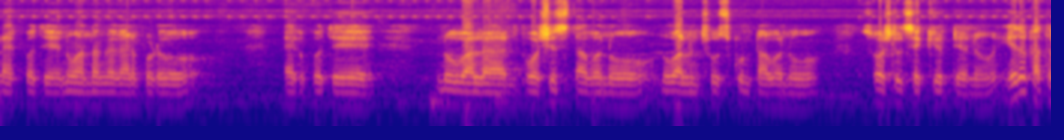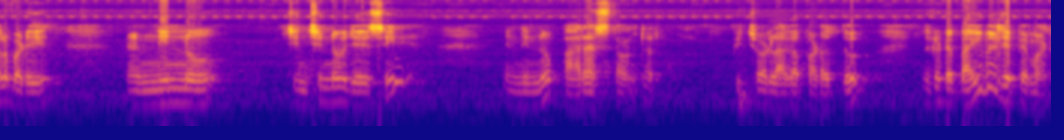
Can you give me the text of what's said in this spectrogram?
లేకపోతే నువ్వు అందంగా కనపడు లేకపోతే నువ్వు వాళ్ళని పోషిస్తావను నువ్వు వాళ్ళని చూసుకుంటావను సోషల్ సెక్యూరిటీ అను ఏదో కథలు పడి నిన్ను చిన్న చిన్నవి చేసి నిన్ను పారేస్తూ ఉంటారు. పిచ్చోడ్లాగా పడొద్దు. ఎందుకంటే బైబిల్ చెప్పే మాట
